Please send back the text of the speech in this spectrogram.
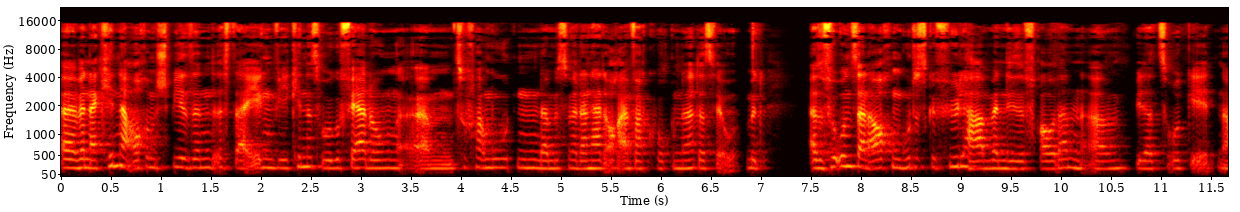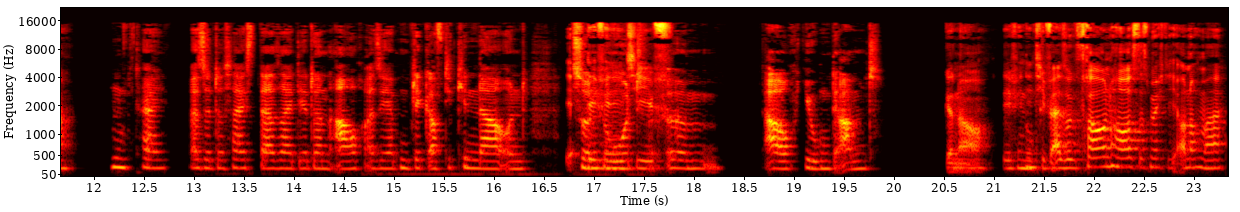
Äh, wenn da Kinder auch im Spiel sind, ist da irgendwie Kindeswohlgefährdung ähm, zu vermuten. Da müssen wir dann halt auch einfach gucken, ne, dass wir mit, also für uns dann auch ein gutes Gefühl haben, wenn diese Frau dann ähm, wieder zurückgeht. Ne? Okay. Also das heißt, da seid ihr dann auch, also ihr habt einen Blick auf die Kinder und zur definitiv. Not ähm, auch Jugendamt. Genau, definitiv. Also Frauenhaus, das möchte ich auch nochmal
